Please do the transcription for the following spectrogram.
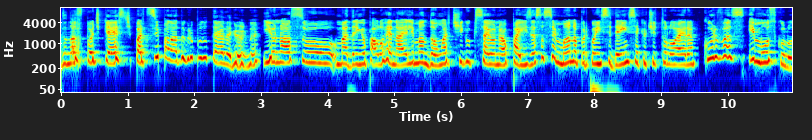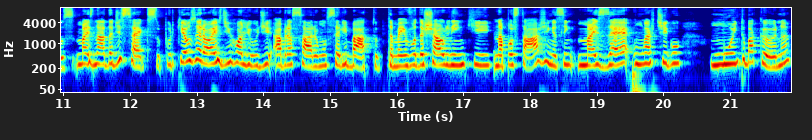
do nosso podcast, participa lá do grupo do Telegram, né? E o nosso madrinho Paulo Renan, ele mandou um artigo que saiu no El País essa semana, por coincidência, que o título era Curvas e Músculos, mas nada de sexo, porque os heróis de Hollywood abraçaram o celibato. Também vou deixar o link na postagem, assim, mas é um artigo muito bacana.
